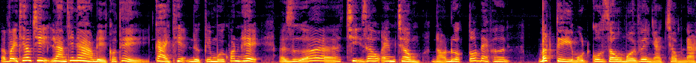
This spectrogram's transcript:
Vậy theo chị làm thế nào để có thể cải thiện được cái mối quan hệ giữa chị dâu em chồng nó được tốt đẹp hơn? Bất kỳ một cô dâu mới về nhà chồng nào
